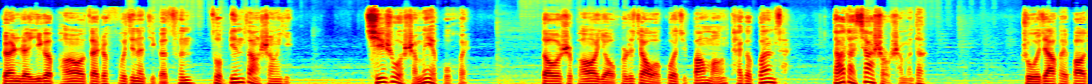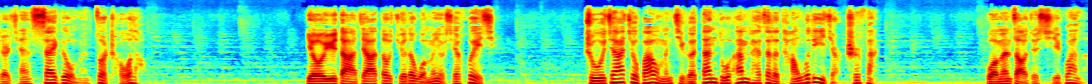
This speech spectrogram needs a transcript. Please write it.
跟着一个朋友在这附近的几个村做殡葬生意。其实我什么也不会，都是朋友有空就叫我过去帮忙抬个棺材，打打下手什么的。主家会包点钱塞给我们做酬劳。由于大家都觉得我们有些晦气，主家就把我们几个单独安排在了堂屋的一角吃饭。我们早就习惯了，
